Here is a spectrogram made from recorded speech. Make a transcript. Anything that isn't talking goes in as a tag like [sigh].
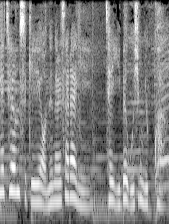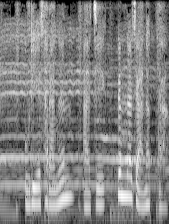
사랑의 체험수기 어느 날 사랑이 제 256화 우리의 사랑은 아직 끝나지 않았다.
